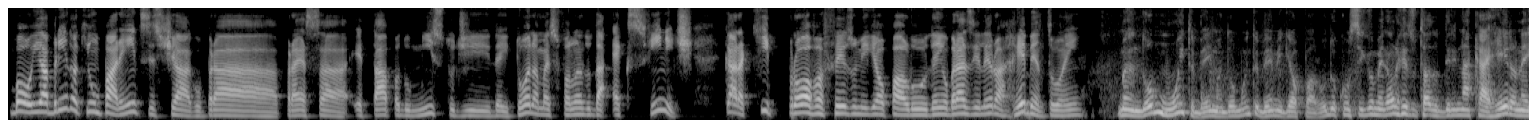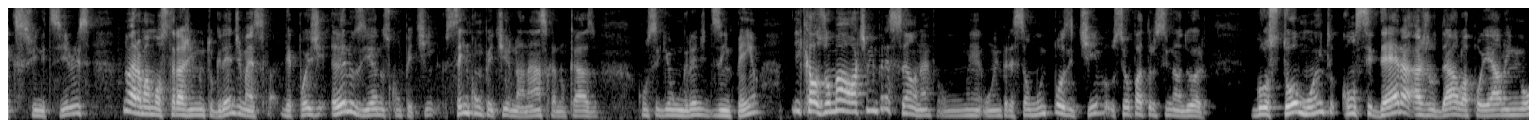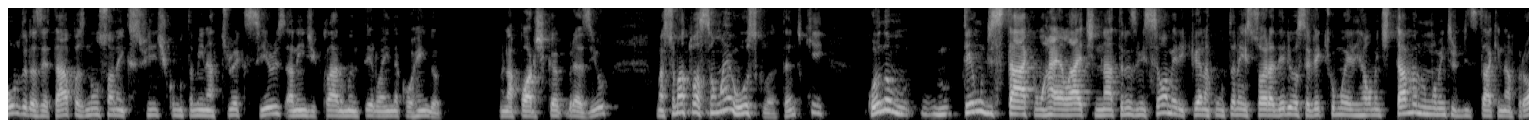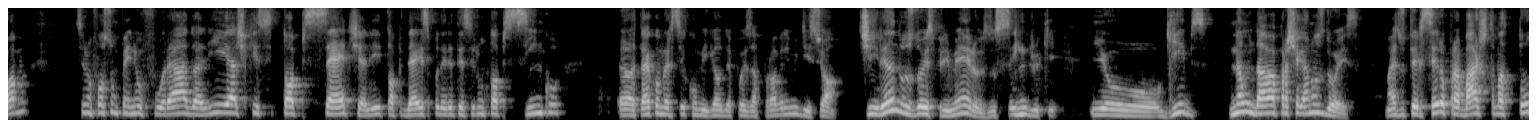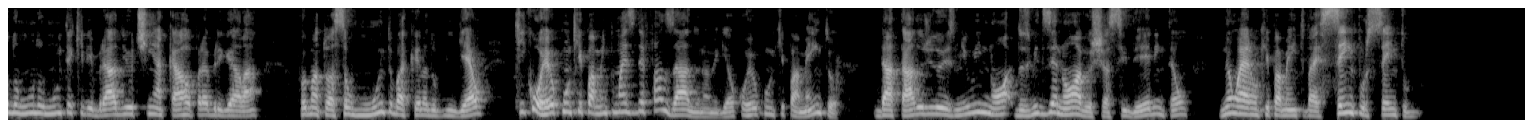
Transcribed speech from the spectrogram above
Bom, e abrindo aqui um parênteses, Thiago, para essa etapa do misto de Daytona, mas falando da Xfinity, cara, que prova fez o Miguel Paludo, hein? O brasileiro arrebentou, hein? Mandou muito bem, mandou muito bem Miguel Paludo, conseguiu o melhor resultado dele na carreira na Xfinity Series. Não era uma amostragem muito grande, mas depois de anos e anos competindo, sem competir na NASCAR, no caso, conseguiu um grande desempenho e causou uma ótima impressão, né? Uma, uma impressão muito positiva. O seu patrocinador gostou muito, considera ajudá-lo, apoiá-lo em outras etapas, não só na Xfinity, como também na Truck Series, além de, claro, mantê-lo ainda correndo na Porsche Cup Brasil. Mas foi uma atuação maiúscula, tanto que quando tem um destaque, um highlight na transmissão americana contando a história dele, você vê que como ele realmente estava num momento de destaque na prova. Se não fosse um pneu furado ali, acho que esse top 7 ali, top 10, poderia ter sido um top 5 eu até conversei com o Miguel depois da prova, ele me disse, ó, tirando os dois primeiros, o Cindric e o Gibbs, não dava para chegar nos dois. Mas o terceiro para baixo estava todo mundo muito equilibrado e eu tinha carro para brigar lá. Foi uma atuação muito bacana do Miguel, que correu com equipamento mais defasado, né? O Miguel correu com equipamento datado de 2009, 2019, o chassi dele, então não era um equipamento vai 100%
